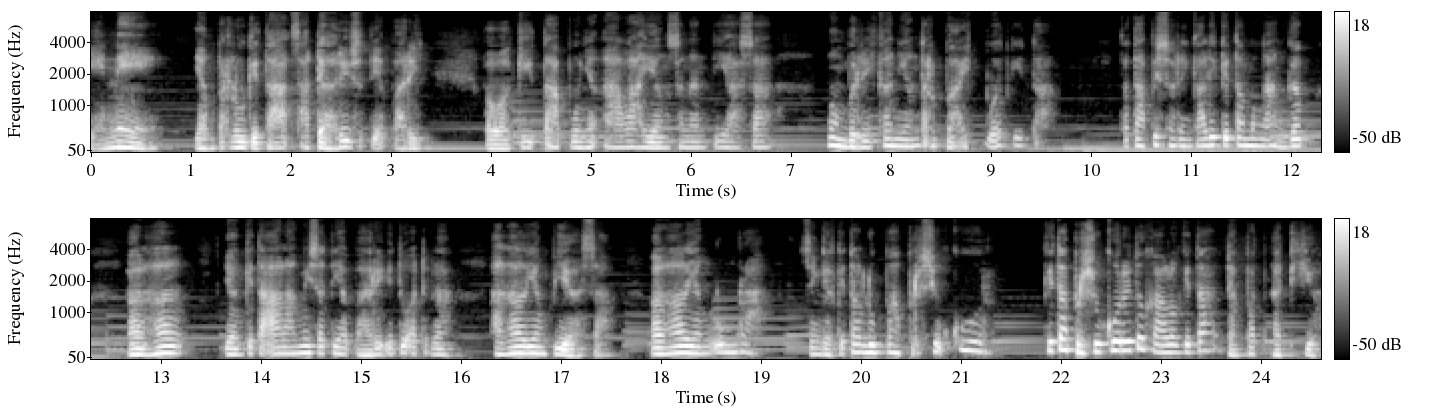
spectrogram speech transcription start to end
ini yang perlu kita sadari setiap hari bahwa kita punya Allah yang senantiasa memberikan yang terbaik buat kita. Tetapi sering kali kita menganggap hal-hal yang kita alami setiap hari itu adalah hal-hal yang biasa, hal-hal yang lumrah, sehingga kita lupa bersyukur. Kita bersyukur itu kalau kita dapat hadiah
